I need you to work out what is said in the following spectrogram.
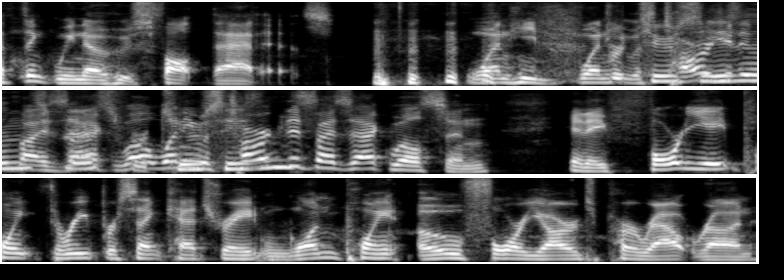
I think we know whose fault that is. when he when he was targeted by Zach, Chris? Well, when he was targeted by Zach Wilson, had a 48.3% catch rate, 1.04 yards per route run,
